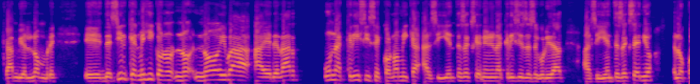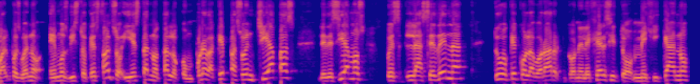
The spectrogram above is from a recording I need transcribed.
cambio el nombre, eh, decir que en México no, no, no iba a heredar una crisis económica al siguiente sexenio y una crisis de seguridad al siguiente sexenio, lo cual, pues bueno, hemos visto que es falso y esta nota lo comprueba. ¿Qué pasó en Chiapas? Le decíamos, pues la Sedena tuvo que colaborar con el ejército mexicano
